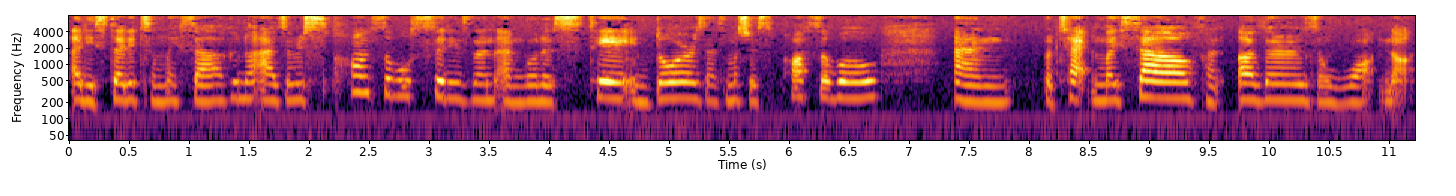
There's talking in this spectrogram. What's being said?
I decided to myself, you know, as a responsible citizen, I'm going to stay indoors as much as possible and protect myself and others and whatnot,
